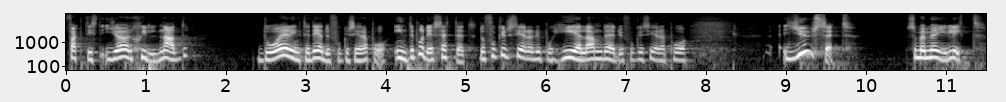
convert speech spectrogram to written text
faktiskt gör skillnad, då är det inte det du fokuserar på. Inte på det sättet. Då fokuserar du på helande, du fokuserar på ljuset. som är möjligt.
